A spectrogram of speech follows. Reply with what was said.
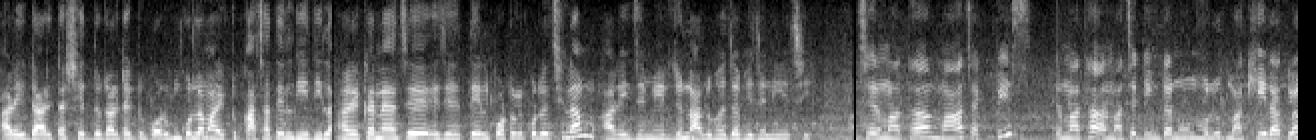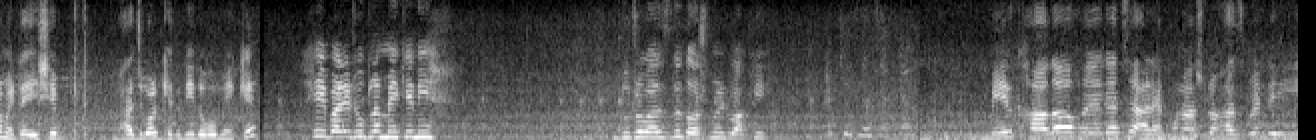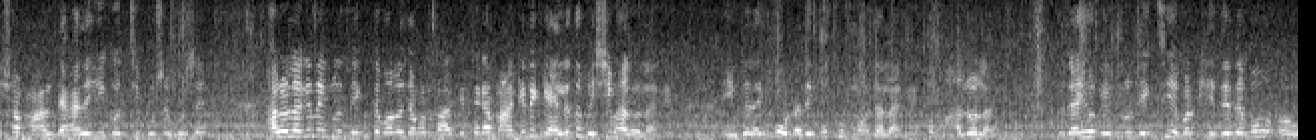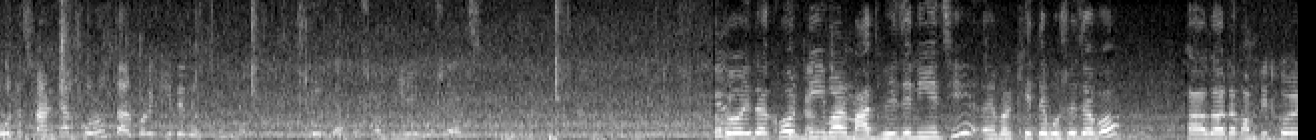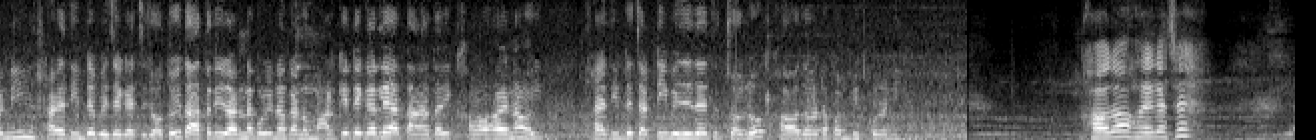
আর এই ডালটা, সেদ্ধ ডালটা একটু গরম করলাম আর একটু কাঁচা তেল দিয়ে দিলাম। আর এখানে আছে এই যে তেল পটল করেছিলাম আর এই যে মেয়ের জন্য আলু ভাজা ভেজে নিয়েছি। মাছের মাথা, মাছ এক পিস এর মাথা আর মাছের ডিমটা নুন, হলুদ মাখিয়ে রাখলাম। এটা এসে ভাজবো আর খেতে দিয়ে দেবো মেয়েকে। এই বাড়ি ঢুকলাম মেয়েকে নিয়ে। দুটো বাজতে দশ মিনিট বাকি। মেয়ের খাওয়া দাওয়া হয়ে গেছে আর এখন আসলো হাজব্যান্ড এই সব মাল দেখা দেখি করছি বসে বসে। ভালো লাগে না এগুলো দেখতে? বলো যখন মার্কেট থেকে মার্কেটে গেলে তো বেশি ভালো লাগে। এইটা দেখব ওটা দেখব খুব মজা লাগে খুব ভালো লাগে। তো যাই হোক এগুলো দেখছি এবার খেতে দেবো। ও তো স্নান টান করুক তারপরে খেতে দেবো সব নিয়ে বসে আছে। তো এই দেখো ডিম আর মাছ ভেজে নিয়েছি এবার খেতে বসে যাব। খাওয়া দাওয়াটা কমপ্লিট করে নিই সাড়ে তিনটে বেজে গেছে। যতই তাড়াতাড়ি রান্না করি না কেন মার্কেটে গেলে আর তাড়াতাড়ি খাওয়া হয় না ওই সাড়ে তিনটে চারটেই বেজে যায় তো চলো খাওয়া দাওয়াটা কমপ্লিট করে নিই খাওয়া দাওয়া হয়ে গেছে।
